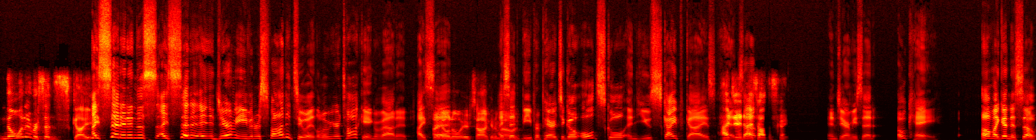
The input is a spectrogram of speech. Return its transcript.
No one ever said Skype. I said it in this. I said it. Jeremy even responded to it when we were talking about it. I said, I don't know what you're talking about. I said, be prepared to go old school and use Skype, guys. I Heads did. I saw the Skype. And Jeremy said, okay. Oh my goodness. So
